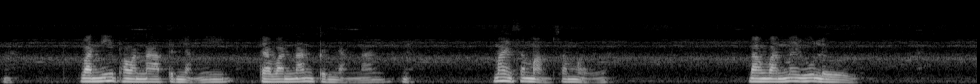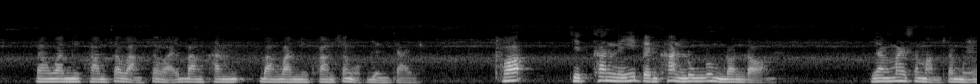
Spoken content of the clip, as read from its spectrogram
ๆวันนี้ภาวนาเป็นอย่างนี้ แต่วันนั้นเป็นอย่างนั้น ไม่สม่ำเสมอ บางวันไม่รู้เลย บางวันมีความสว่างสวยบางคันบางวันมีความสงบเย็นใจ เพราะจิตขั้นนี้เป็นขั้นลุ่มลุ่มดอนดอนยังไม่สม่ำเสมอ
